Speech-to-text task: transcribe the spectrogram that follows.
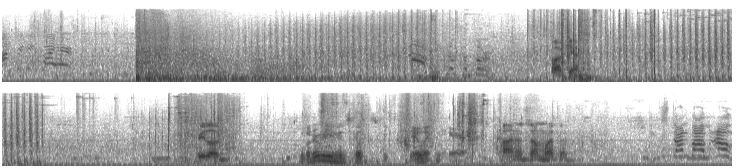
I'm taking fire! Fuck yeah. Reload. What are we even supposed to be doing here? Finding some weapon. Stun bomb out!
